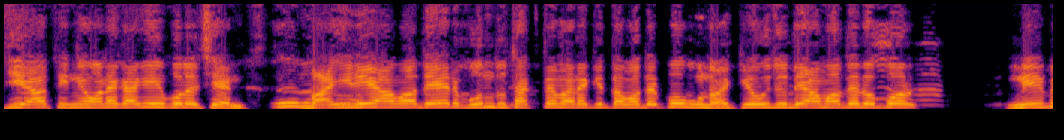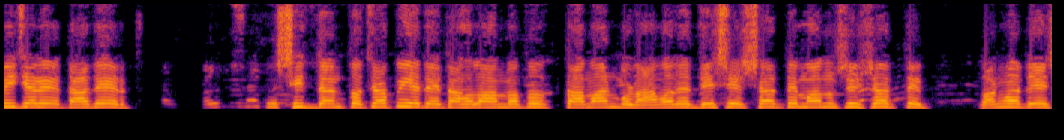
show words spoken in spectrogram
জিয়া তিনি অনেক আগেই বলেছেন বাহিরে আমাদের বন্ধু থাকতে পারে কিন্তু আমাদের প্রভু নয়। কেউ যদি আমাদের উপর নির্বিচারে তাদের সিদ্ধান্ত চাপিয়ে দেয় তাহলে আমরা তো তা মানবো না। আমাদের দেশের সাথে মানুষের সাথে বাংলাদেশ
